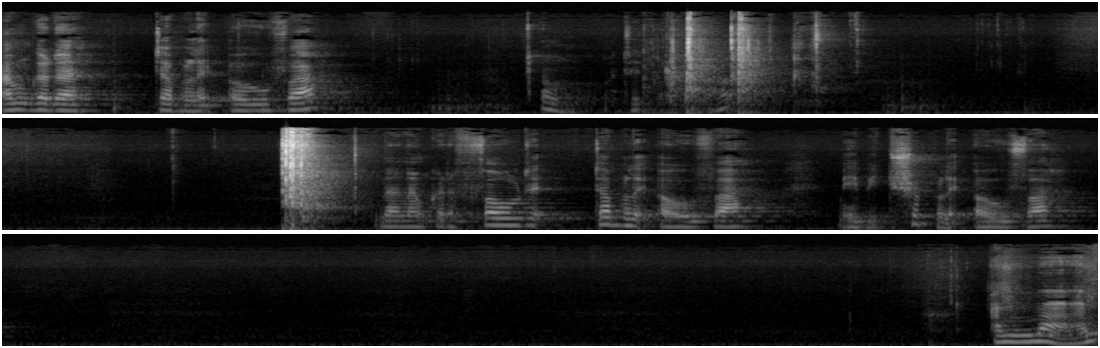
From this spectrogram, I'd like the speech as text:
I'm going to double it over. Oh, I did cut that. Then I'm going to fold it, double it over, maybe triple it over. And then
